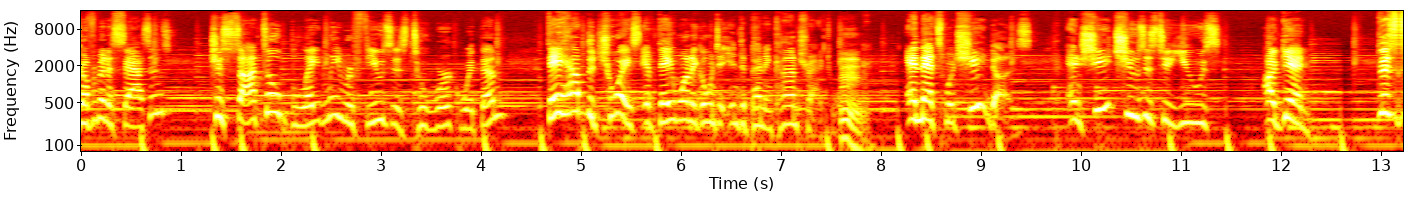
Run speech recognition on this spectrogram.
government assassins. Chisato blatantly refuses to work with them. They have the choice if they want to go into independent contract work, hmm. and that's what she does. And she chooses to use, again, this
